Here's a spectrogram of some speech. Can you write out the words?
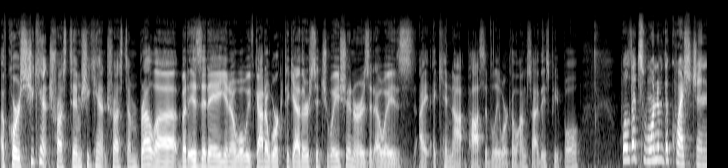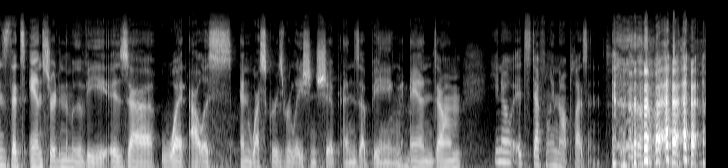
Of course, she can't trust him. She can't trust Umbrella. But is it a, you know, well, we've got to work together situation, or is it always, I, I cannot possibly work alongside these people? Well, that's one of the questions that's answered in the movie is uh, what Alice and Wesker's relationship ends up being. And, um, you know, it's definitely not pleasant.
